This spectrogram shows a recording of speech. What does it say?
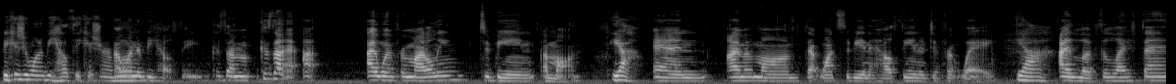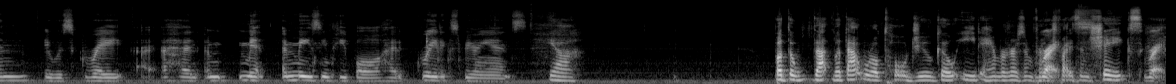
Because you want to be healthy because you're a I mom. I want to be healthy because I'm because I, I I went from modeling to being a mom, yeah, and I'm a mom that wants to be in a healthy in a different way. yeah, I loved the life then. It was great. I, had met amazing people. Had a great experience. yeah. But the that but that world told you go eat hamburgers and French Right. fries and shakes, Right.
